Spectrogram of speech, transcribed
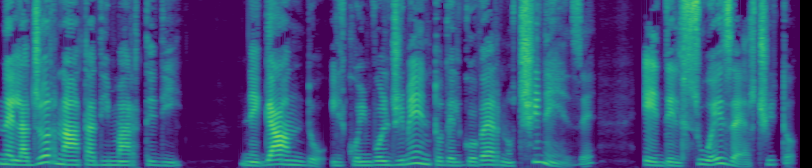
nella giornata di martedì, negando il coinvolgimento del governo cinese e del suo esercito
